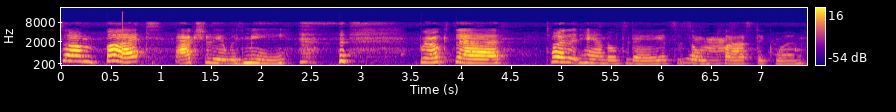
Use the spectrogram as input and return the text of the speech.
some butt, actually it was me, broke the toilet handle today. It's this old plastic one.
